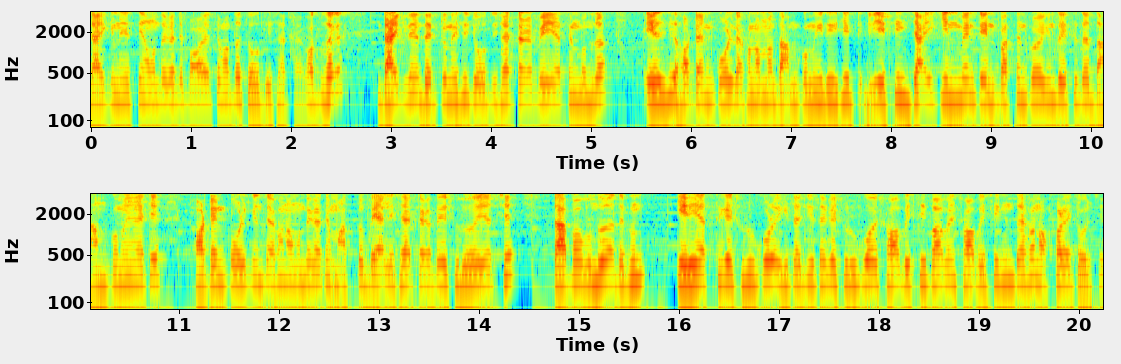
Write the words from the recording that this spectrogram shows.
ডাইকিনে এসি আমাদের কাছে পাওয়া যাচ্ছে মাত্র চৌত্রিশ হাজার টাকা। কত থেকে? ডাইকিনে দেড় টন এসি চৌত্রিশ হাজার টাকা পেয়ে যাচ্ছেন বন্ধুরা। এলজি হট অ্যান্ড কোল্ড এখন আমরা দাম কমিয়ে দিয়েছি। এসি যাই কিনবেন টেন পার্সেন্ট করে কিন্তু এসিতে দাম কমে গেছে। হট অ্যান্ড কোল্ড কিন্তু এখন আমাদের কাছে মাত্র বিয়াল্লিশ হাজার টাকা থেকে শুরু হয়ে যাচ্ছে। তারপর বন্ধুরা দেখুন কেরিয়ার থেকে শুরু করে হিতাচি থেকে শুরু করে সব এসি পাবেন, সব এসি কিন্তু এখন অফারে চলছে।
